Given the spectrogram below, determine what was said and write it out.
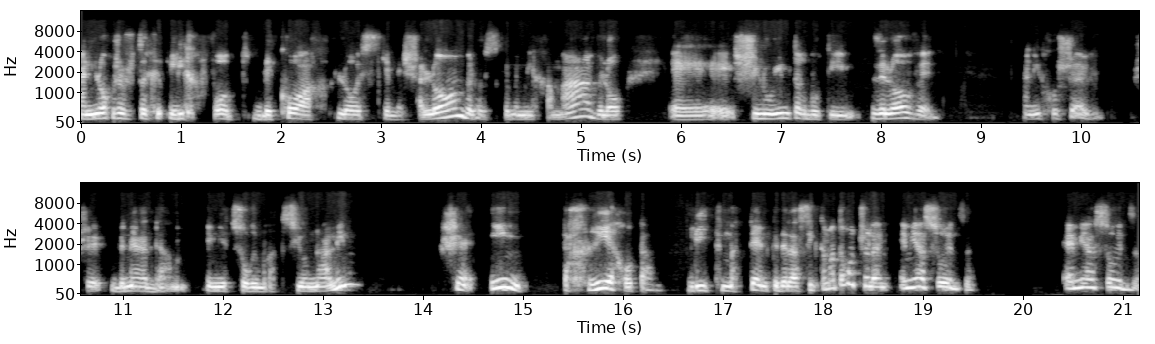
אני לא חושב שצריך לכפות בכוח לא הסכמי שלום ולא הסכמי מלחמה ולא אה, שינויים תרבותיים. זה לא עובד. אני חושב שבני אדם הם יצורים רציונליים, שאם תכריח אותם להתמתן כדי להשיג את המטרות שלהם, הם יעשו את זה. הם יעשו את זה.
